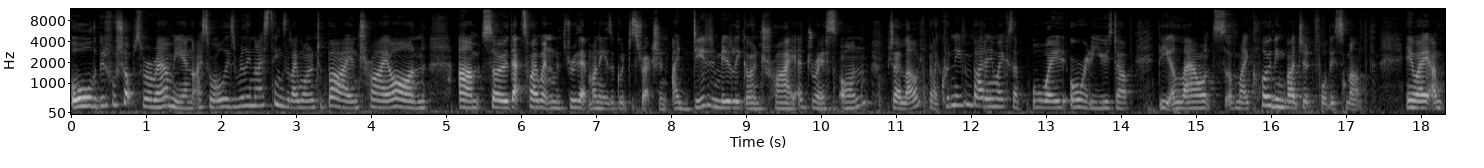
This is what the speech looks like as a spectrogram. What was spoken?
all the beautiful shops were around me and I saw all these really nice things that I wanted to buy and try on. Um, so that's why I went and withdrew that money as a good distraction. I did admittedly go and try a dress on, which I loved, but I couldn't even buy it anyway because I've always already used up the allowance of my clothing budget for this month. Anyway, I'm,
